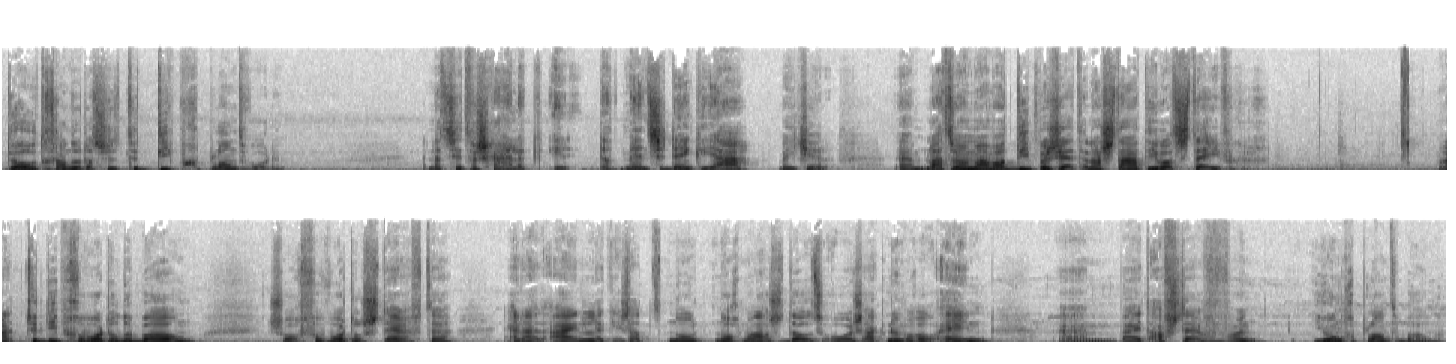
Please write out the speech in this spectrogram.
doodgaan doordat ze te diep geplant worden? En dat zit waarschijnlijk in dat mensen denken, ja, weet je, um, laten we hem maar wat dieper zetten. Dan staat hij wat steviger. Maar te diep gewortelde boom zorgt voor wortelsterfte. En uiteindelijk is dat no nogmaals doodsoorzaak nummer 1 um, bij het afsterven van jong geplante bomen.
